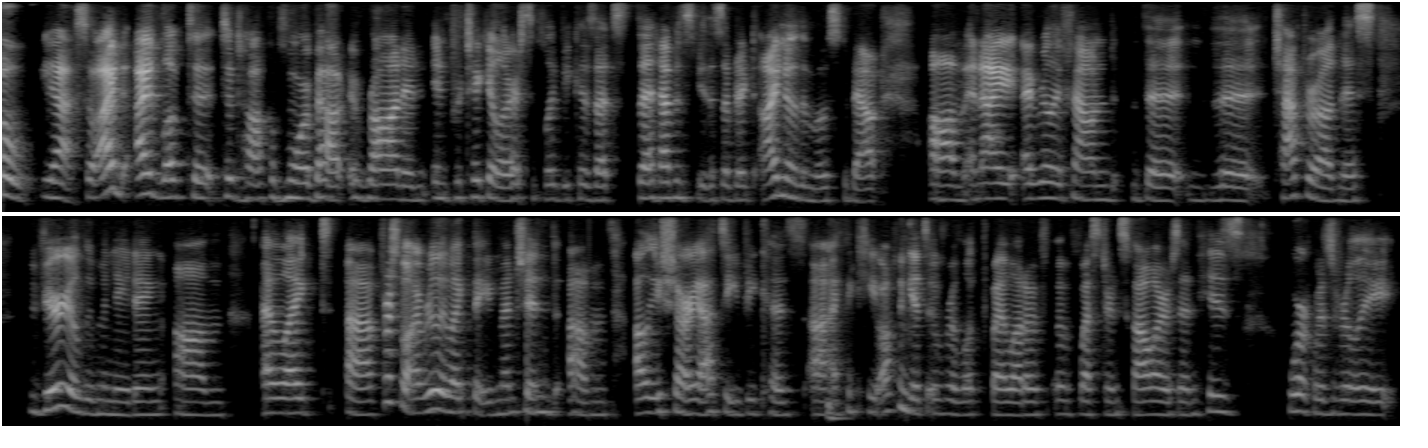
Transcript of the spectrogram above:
Oh yeah, so I'd I'd love to to talk more about Iran in, in particular, simply because that's that happens to be the subject I know the most about, um, and I I really found the the chapter on this very illuminating. Um, I liked, uh, first of all, I really like that you mentioned um, Ali Shariati because uh, I think he often gets overlooked by a lot of, of Western scholars, and his work was really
